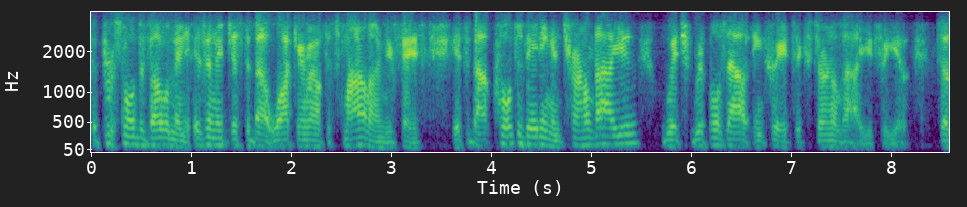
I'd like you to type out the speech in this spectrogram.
the personal development isn't it just about walking around with a smile on your face. It's about cultivating internal value, which ripples out and creates external value for you. So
